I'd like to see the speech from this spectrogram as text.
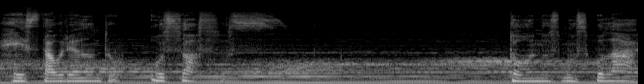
restaurando os ossos tônus muscular,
